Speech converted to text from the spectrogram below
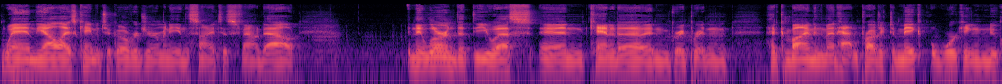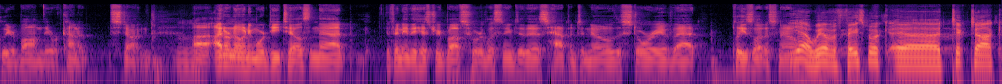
when the Allies came and took over Germany, and the scientists found out, and they learned that the U.S. and Canada and Great Britain had combined in the Manhattan Project to make a working nuclear bomb, they were kind of stunned. Mm. Uh, I don't know any more details than that. If any of the history buffs who are listening to this happen to know the story of that, please let us know. Yeah, we have a Facebook, uh, TikTok,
